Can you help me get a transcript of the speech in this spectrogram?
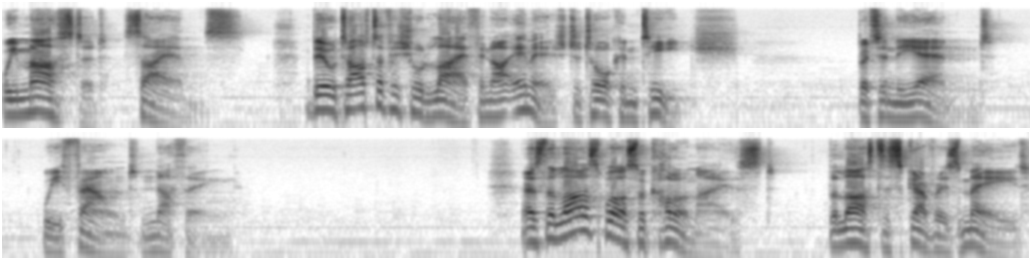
We mastered science, built artificial life in our image to talk and teach. But in the end, we found nothing. As the last worlds were colonized, the last discoveries made,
